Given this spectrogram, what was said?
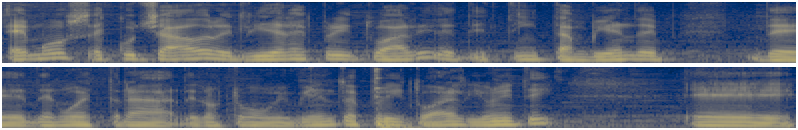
hemos escuchado de líderes espirituales y también de, nuestra, de nuestro movimiento espiritual, Unity, eh,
